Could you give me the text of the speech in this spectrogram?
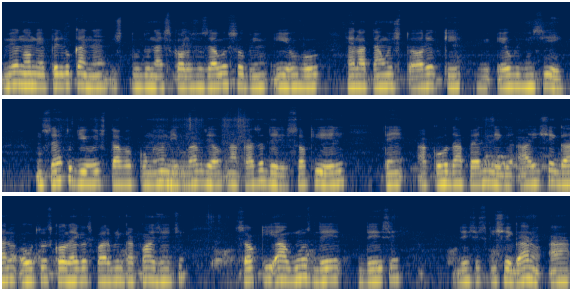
Meu nome é Pedro Cainan, estudo na escola José Augusto Sobrinho e eu vou relatar uma história que eu vivenciei. Um certo dia eu estava com meu amigo Gabriel na casa dele, só que ele tem a cor da pele negra. Aí chegaram outros colegas para brincar com a gente, só que alguns de, desse, desses que chegaram a,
